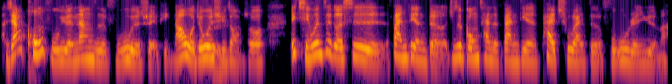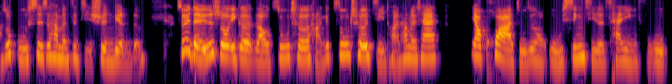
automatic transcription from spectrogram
很像空服员那样子服务的水平。然后我就问徐对总说：“哎，请问这个是饭店的，就是公餐的饭店派出来的服务人员吗？”他说：“不是，是他们自己训练的。”所以等于是说，一个老租车行，一个租车集团，他们现在要跨足这种五星级的餐饮服务，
